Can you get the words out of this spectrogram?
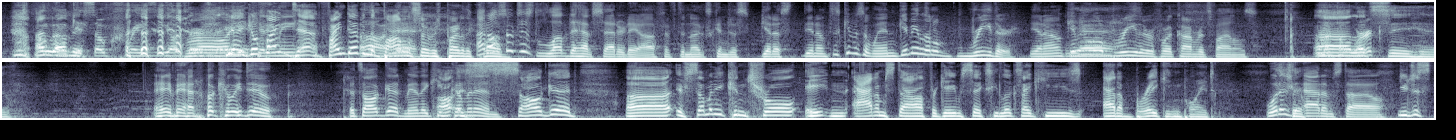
I I'm love gonna get it. so crazy on Bro, Thursday. yeah, go find me? Dev. Find Dev in the Oh, bottle man. service part of the club. I'd also just love to have Saturday off if the Nugs can just get us, you know, just give us a win. Give me a little breather, you know, give me a little breather before the conference finals. uh, let's see here. Hey man, what can we do? It's all good, man. They keep All- coming in. It's all good. Uh, if somebody control Ayton Adam style for game six, he looks like he's at a breaking point. What is Sure. Adam style? You just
